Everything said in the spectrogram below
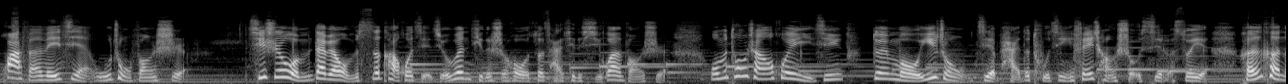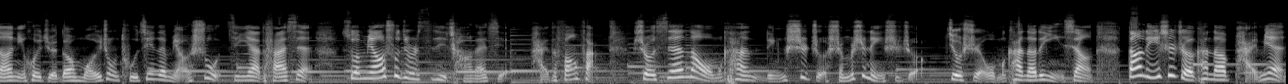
化繁为简五种方式。其实我们代表我们思考或解决问题的时候所采取的习惯方式，我们通常会已经对某一种解牌的途径非常熟悉了，所以很可能你会觉得某一种途径的描述惊讶的发现，所描述就是自己常来解牌的方法。首先呢，我们看凝视者，什么是凝视者？就是我们看到的影像。当临视者看到牌面，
